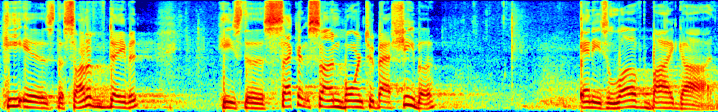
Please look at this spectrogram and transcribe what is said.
He is the son of David, he's the second son born to Bathsheba and he's loved by God.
